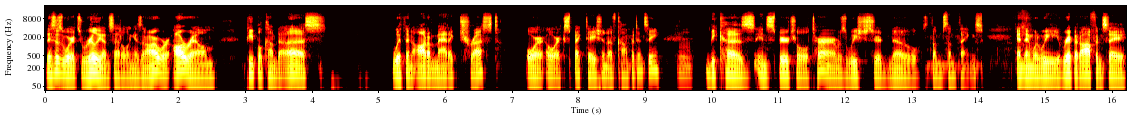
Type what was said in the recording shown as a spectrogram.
this is where it's really unsettling is in our our realm, people come to us with an automatic trust or or expectation of competency Mm. because in spiritual terms we should know some some things and then when we rip it off and say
